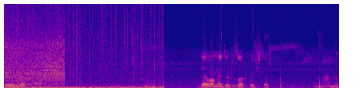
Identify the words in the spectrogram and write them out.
Şöyle. Devam ediyoruz arkadaşlar. E, tamam mı?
